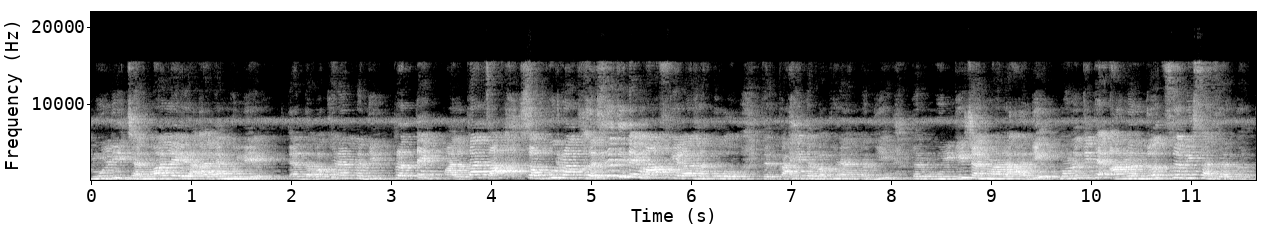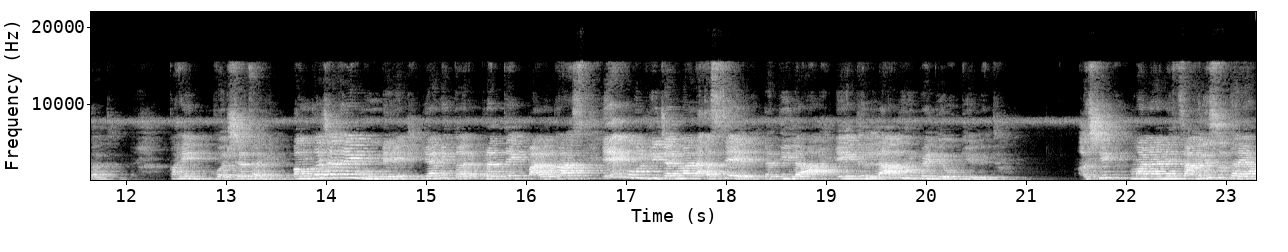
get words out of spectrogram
मुली जन्माला आल्यामुळे त्या दवाखान्यांमध्ये प्रत्येक पालकांना संपूर्ण खर्च तिथे माफ केला जातो तर काही दवाखान्यांमध्ये तर मुलगी जन्माला आली म्हणून तिथे आनंदोत्सवी साजरा करतात. काही वर्ष झाली पंकजाताई मुंडे यांनी तर प्रत्येक पालकास एक मुलगी जन्माला असेल तर तिला एक लाख रुपये देऊ केलेत अशी मनाने चांगली सुद्धा या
